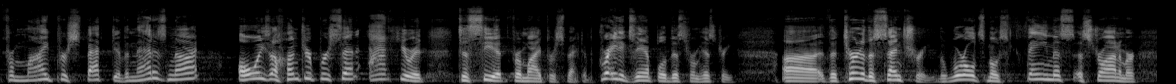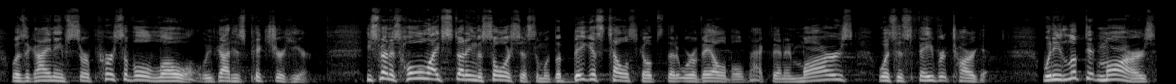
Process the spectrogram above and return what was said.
from my perspective, and that is not always 100% accurate to see it from my perspective. Great example of this from history. Uh, the turn of the century, the world's most famous astronomer was a guy named Sir Percival Lowell. We've got his picture here. He spent his whole life studying the solar system with the biggest telescopes that were available back then, and Mars was his favorite target. When he looked at Mars,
